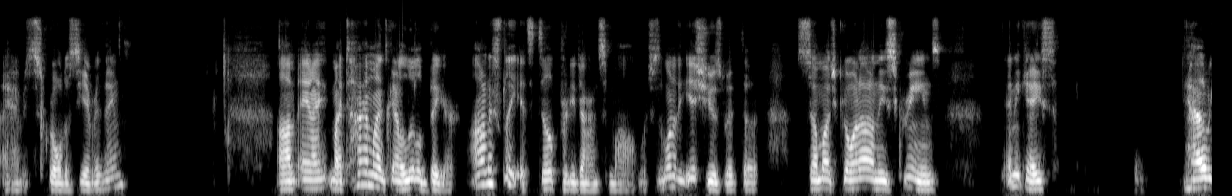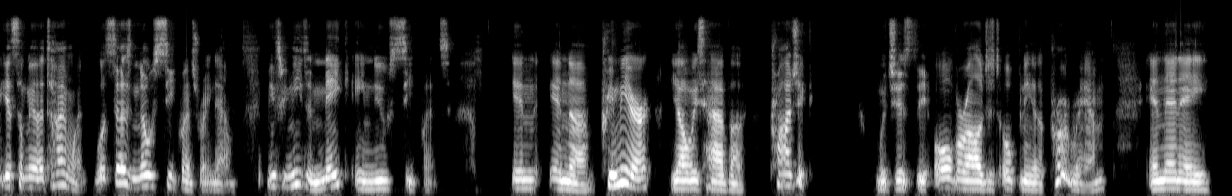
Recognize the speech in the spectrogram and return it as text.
I have to scroll to see everything. Um, and I, my timeline's got a little bigger. Honestly, it's still pretty darn small, which is one of the issues with the, so much going on on these screens. In any case, how do we get something on the timeline? Well, it says no sequence right now. It means we need to make a new sequence. In, in uh, Premiere, you always have a project, which is the overall just opening of the program, and then a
